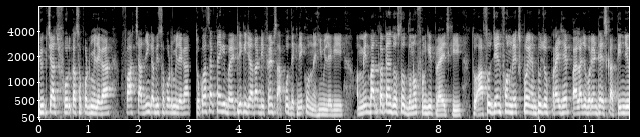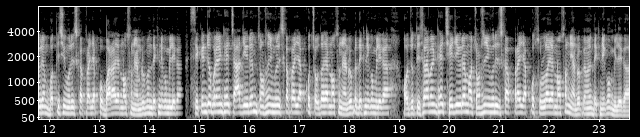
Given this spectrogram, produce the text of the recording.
क्विक चार्ज फोर का सपोर्ट मिलेगा, फास्ट चार्जिंग का भी सपोर्ट मिलेगा। तो कह सकते हैं कि बैटरी की ज़्यादा डिफरेंस आपको देखने को नहीं मिलेगी। अब मेन बात करते हैं दोस्तों दोनों फ़ोन की प्राइस की। तो Asus Zenfone Max Pro M जो प्राइस है, पहला जो ब्रांड है, इसका तीन जीबी रैम बत्तीस जीबी इसका प्राइस आपको बारह हज़ार नौ सौ देखने को मिलेगा। सेकंड जो ब्रांड है, चार जीबी रैम चौसठ जीबी इसका प्राइस आपको चौदह हज़ार नौ सौ देखने को मिलेगा। और जो तीसरा ब्रांड है, छह जीबी रैम और चौसठ जीबी इसका प्राइस आपको सोलह हज़ार नौ सौ में देखने को मिलेगा।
